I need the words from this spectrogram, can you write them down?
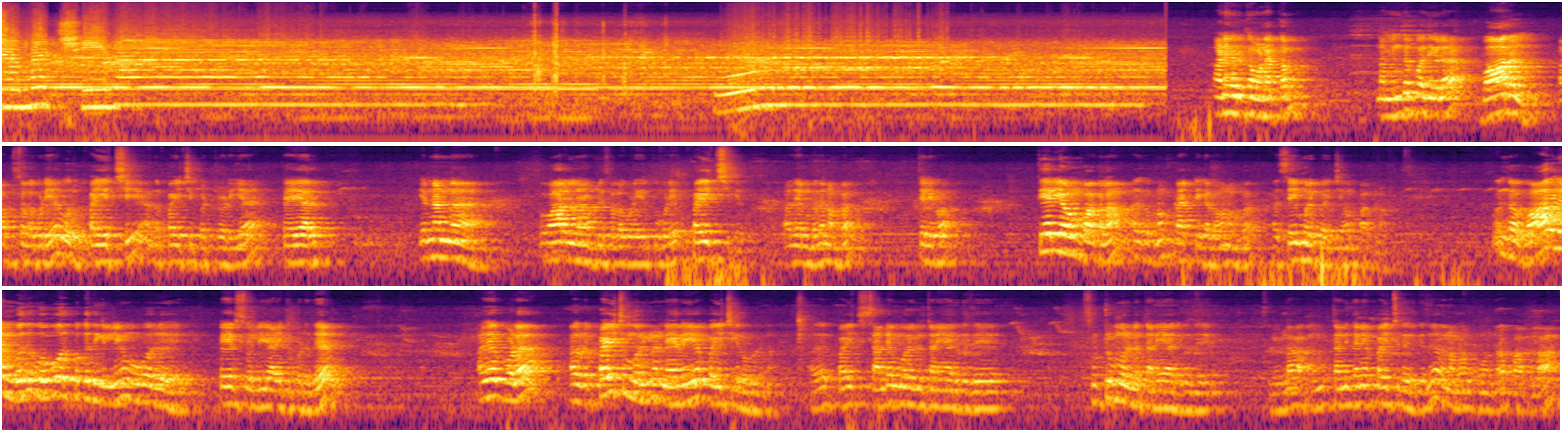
நம அனைவருக்கும் வணக்கம். நம்ம இந்த பதிவில் வாரல் அப்படின்னு சொல்லக்கூடிய ஒரு பயிற்சி அந்த பயிற்சி பற்றியுடைய பெயர் என்னென்ன வாரல் அப்படின்னு சொல்லக்கூடிய இருக்கக்கூடிய பயிற்சிகள் அது என்பதை நம்ம தெளிவாக தேரியாகவும் பார்க்கலாம். அதுக்கப்புறம் ப்ராக்டிக்கலாகவும் நம்ம செய்முறை பயிற்சியாகவும் பார்க்கலாம். இந்த வாரல் என்பது ஒவ்வொரு பகுதிகளிலும் ஒவ்வொரு பெயர் சொல்லி அழைக்கப்படுது. அதே போல் அதோட பயிற்சி முறைகளில் நிறைய பயிற்சிகள் உள்ளன. அதாவது பயிற்சி சண்டை முறைகள் தனியாக இருக்குது சுற்று முறையில் தனியாக இருக்குது. சரிங்களா? அது தனித்தனியாக பயிற்சிகள் இருக்குது. அதை நம்ம ஒன்றாக பார்க்கலாம்.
